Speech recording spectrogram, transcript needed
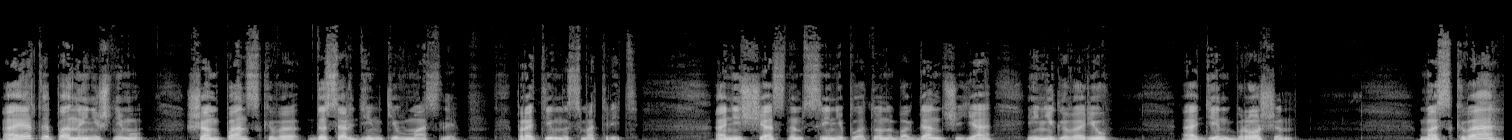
А это по-нынешнему шампанского до сардинки в масле. Противно смотреть. О несчастном сыне Платона Богдановича я и не говорю. Один брошен. Москва,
